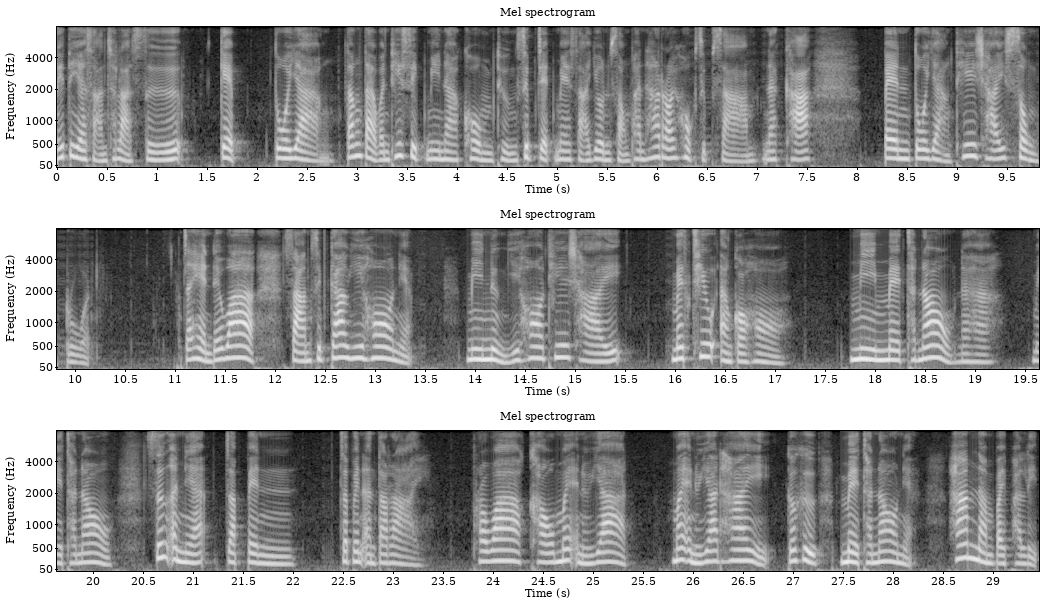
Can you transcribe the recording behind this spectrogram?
นิตยสารฉลาดซื้อ เก็บตัวอย่างตั้งแต่วันที่ 10 มีนาคมถึง 17 เมษายน 2563 นะคะ เป็นตัวอย่างที่ใช้ส่งตรวจ จะเห็นได้ว่า 39 ยี่ห้อเนี่ย มี 1 ยี่ห้อที่ใช้เมทิลแอลกอฮอล์มีเมทานอลนะคะ เมทานอลซึ่งอันเนี้ยจะเป็นจะเป็นอันตราย เพราะว่าเขาไม่อนุญาต ไม่อนุญาตให้ก็คือเมทานอลเนี่ย ห้ามนำไปผลิต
